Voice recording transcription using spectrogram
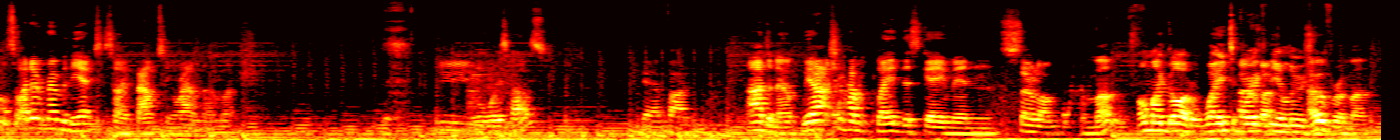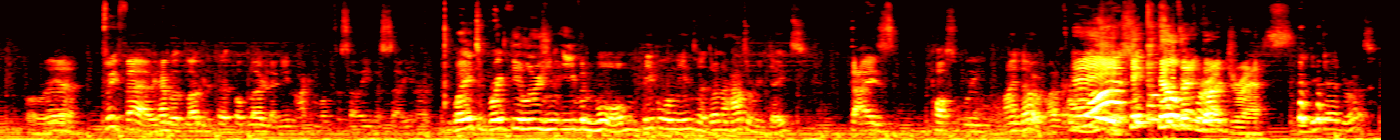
Also, I don't remember the exercise bouncing around that much. It always has. Yeah, I'm fine. I don't know. We actually haven't played this game in So long. a month. Oh my god, way to break Over. the illusion. Over a month. Probably. Yeah. To be fair, we haven't uploaded, uh, uploaded any in like a month or so either, so, you know. Way to break the illusion even more. People on the internet don't know how to read dates. That is possibly. I know. I'm from Hey, What? he killed it it and got a dress. He did get addressed.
